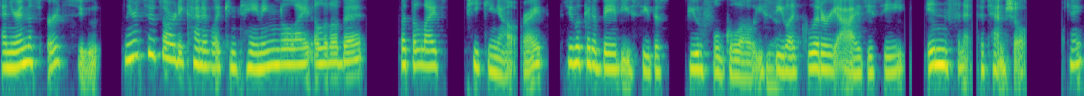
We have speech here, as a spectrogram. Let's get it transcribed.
And you're in this earth suit. And the earth suit's already kind of like containing the light a little bit, but the light's peeking out, right? So you look at a baby, you see this beautiful glow. You Yeah. see like glittery eyes, you see infinite potential, okay?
